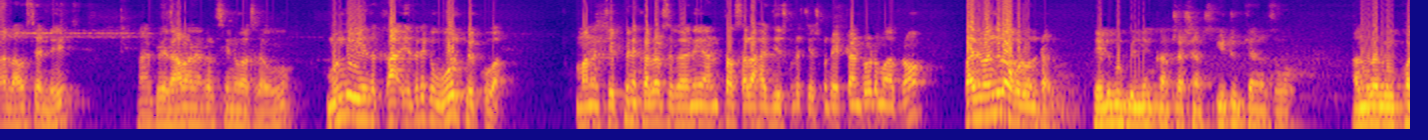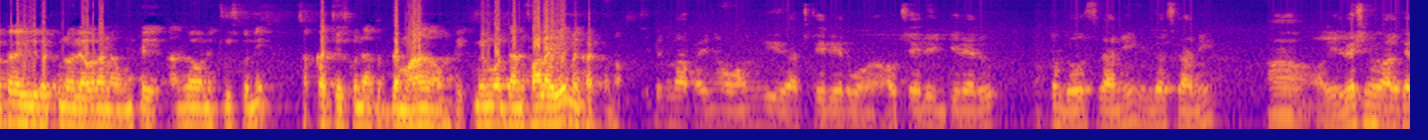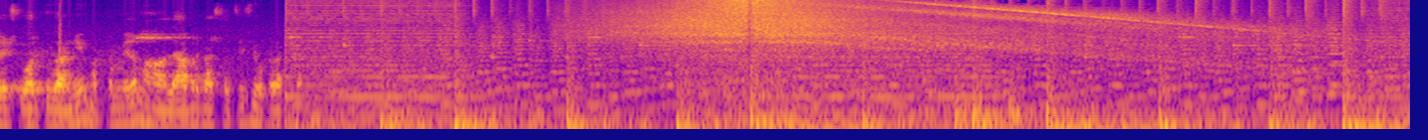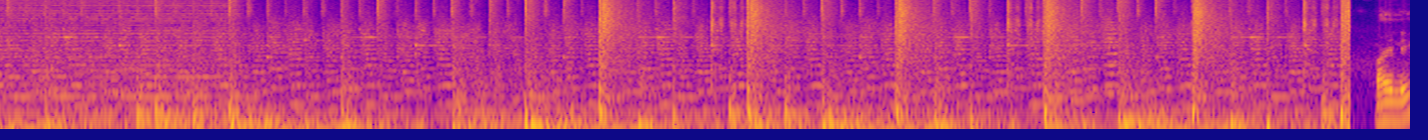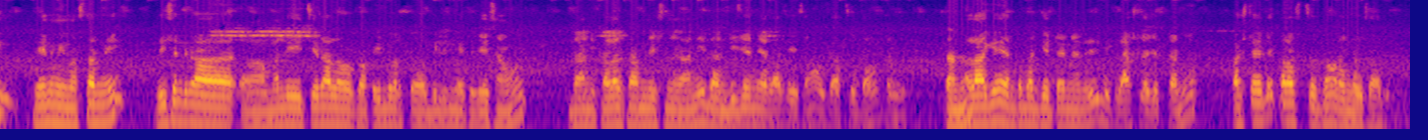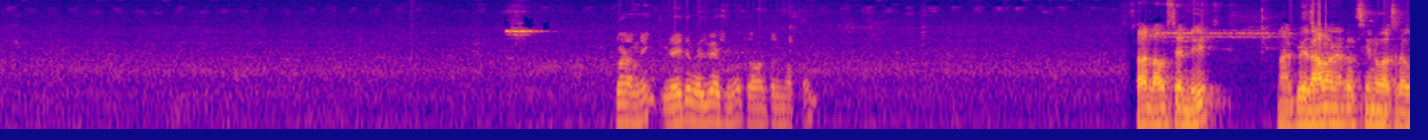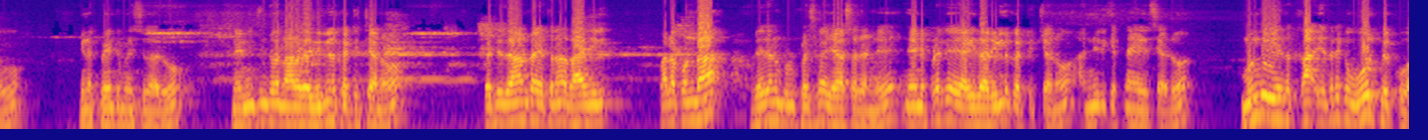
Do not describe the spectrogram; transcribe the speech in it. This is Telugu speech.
నమస్తే అండి. నా పేరు రామనగర్ శ్రీనివాసరావు. ముందు ఇతనికి ఓర్పు ఎక్కువ. మనం చెప్పిన కలర్స్ కానీ అంతా సలహా తీసుకుంటే చేసుకుంటే ఎట్లాంటి మాత్రం పది మందిలో ఒకడు ఉంటాడు. Telugu building constructions YouTube channels. అందులో మీరు కొత్తగా ఇల్లు కట్టుకునే వాళ్ళు ఎవరైనా ఉంటే అందులో చూసుకొని చక్కగా చేసుకుని అంత బ్రహ్మాండంగా ఉంటాయి. మేము కూడా దాన్ని ఫాలో అయ్యే మేము కట్టుకున్నాం. కింద పైన only exterior outside interior మొత్తం డోర్స్ కానీ విండోస్ కానీ ఎలివేషన్ వాల్కరిస్ట్ వర్క్ కానీ మొత్తం మీద మా లేబర్ కాస్ట్ వచ్చేసి ఒక లక్ష. హాయ్ అండి నేను మీ మస్తాన్ని రీసెంట్గా మళ్ళీ చీరాలో ఒక పెయింట్ వర్క్ బిల్డింగ్ అయితే చేసాము దాని కలర్ కాంబినేషన్ కానీ దాని డిజైన్ ఎలా చేసామో ఒకసారి చూద్దాం రండి. అలాగే ఎంత బడ్జెట్ అనేది మీకు లాస్ట్లో చెప్తాను. ఫస్ట్ అయితే కలర్స్ చూద్దాం రెండోసారి చూడండి ఇదైతే వెల్వేషన్ టోటల్ మొత్తం. సార్ నమస్తే అండి. నా పేరు రామనగర్ శ్రీనివాసరావు. ఈయన పెయింట్ మినిస్టర్ గారు. నేను ఇంచుతో నాలుగైదు ఇల్లు కట్టించాను. ప్రతి దాంట్లో ఇతను రాజీ పడకుండా రీజనబుల్ ప్లేస్గా చేస్తాడండి. నేను ఇప్పటికే ఐదు ఆరు ఇల్లు కట్టించాను. అన్నిటికీ ఇతనే చేశాడు. ముందు ఇతనికి ఓర్పు ఎక్కువ.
